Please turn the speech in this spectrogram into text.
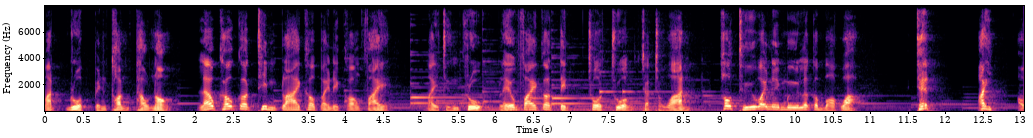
มัดรวบเป็นท่อนเท่าน่อง แล้วเขาก็ทิ่มปลายเข้าไปในกองไฟ ไม่ถึงครู่เปลวไฟก็ติดโชดช่วงชัชวานเขาถือไว้ในมือแล้วก็บอกว่า เท็ดไปเอา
